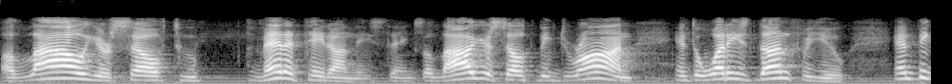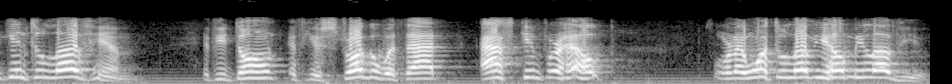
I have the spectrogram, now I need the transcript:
allow yourself to meditate on these things. Allow yourself to be drawn into what He's done for you, and begin to love Him. If you don't, if you struggle with that, ask Him for help. Lord, I want to love you. Help me love you.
